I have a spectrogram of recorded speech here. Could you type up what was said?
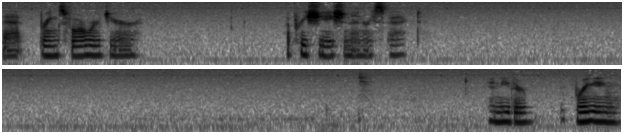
that brings forward your appreciation and respect. And either bringing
